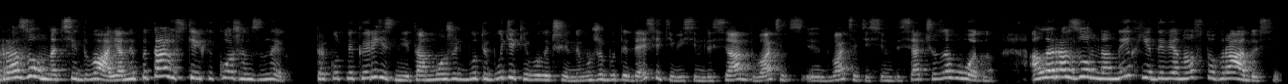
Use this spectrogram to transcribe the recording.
Разом на ці два. Я не питаю, скільки кожен з них. Трикутники різні, там можуть бути будь-які величини. Може бути 10 і 80, 20, е, 20 і 70, що завгодно. Але разом на них є 90 градусів.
